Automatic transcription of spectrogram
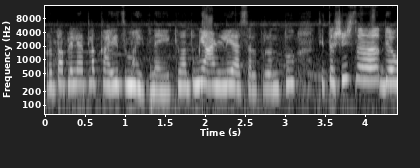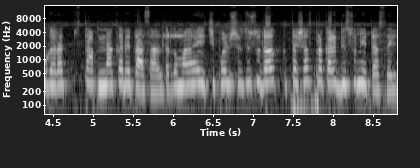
परंतु आपल्याला यातलं काहीच माहीत नाही. किंवा तुम्ही आणली असाल परंतु ती तशीच देवघरात स्थापना करत असाल तर तुम्हाला ह्याची फलश्रुतीसुद्धा तशाच प्रकारे दिसून येत असेल.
